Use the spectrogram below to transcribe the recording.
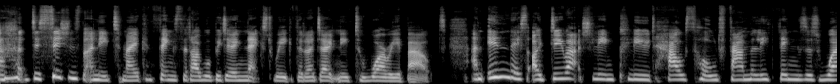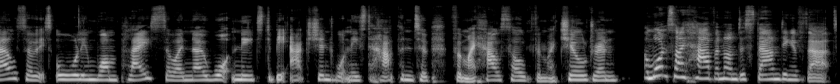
uh, decisions that I need to make and things that I will be doing next week that I don't need to worry about. And in this, I do actually include household family things as well. So it's all in one place. So I know what needs to be actioned, what needs to happen to, for my household, for my children. And once I have an understanding of that,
